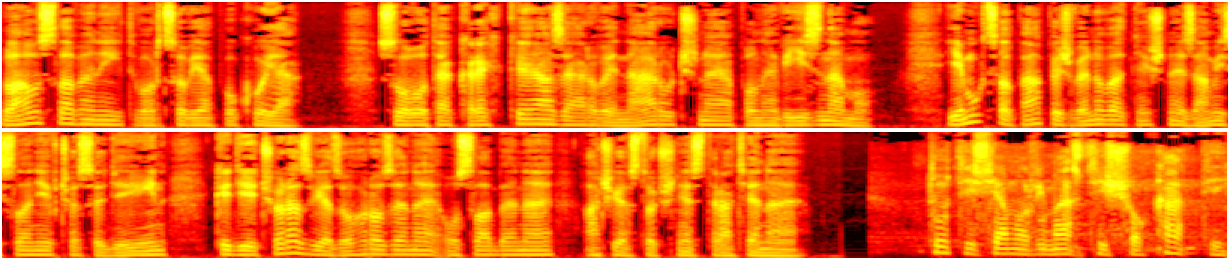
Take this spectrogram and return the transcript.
Blahoslavení tvorcovia pokoja. Slovo tak krehké a zároveň náročné a plné významu. Jemu chcel pápež venovať dnešné zamyslenie v čase dejín, keď je čoraz viac ohrozené, oslabené a čiastočne stratené. Tutti siamo rimasti scioccati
